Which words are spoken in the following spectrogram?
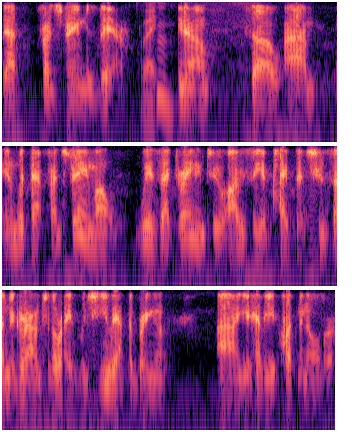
that French drain was there. right. You know, so um, and with that French drain, well, where's that draining to? Obviously, a pipe that shoots underground to the right, which you have to bring uh, your heavy equipment over.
